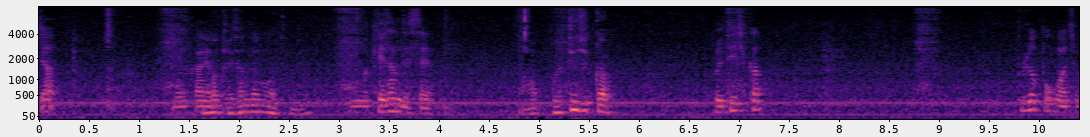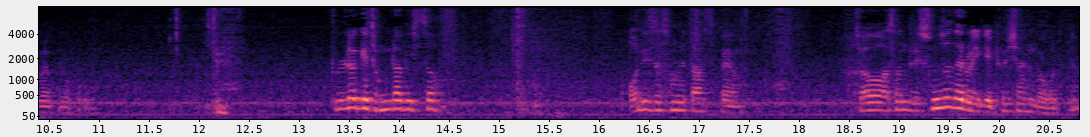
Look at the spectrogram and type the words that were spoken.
자, 뭘까요? 이거 계산된 것 같은데. 뭔가 계산됐어요. 아, 볼티지 값 볼테이지 값? 블럭 보고 맞춰봐요, 블럭 보고. 블럭에 정답이 있어. 어디서 선을 따왔을까요? 저 선들이 순서대로 이게 표시하는 거거든요.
